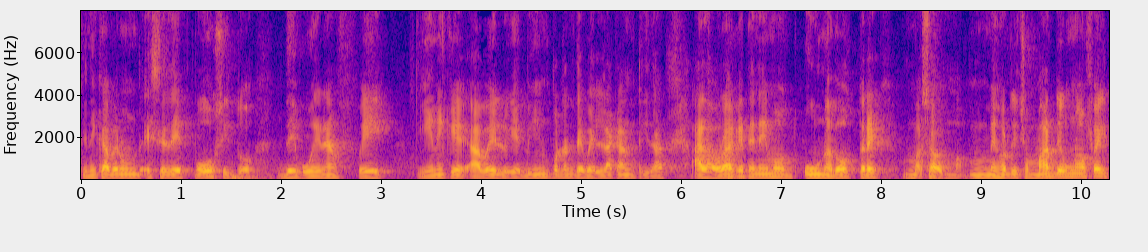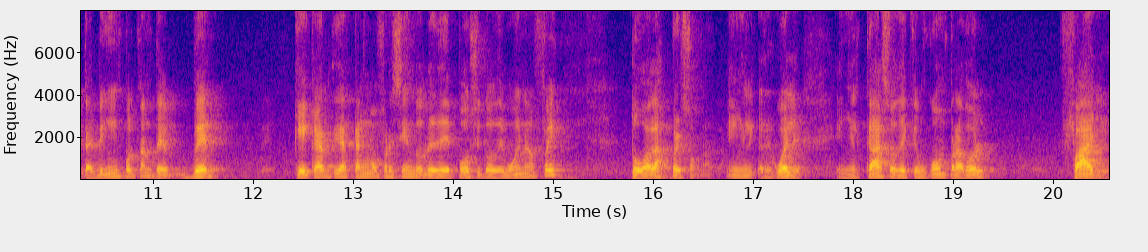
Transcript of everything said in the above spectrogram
tiene que haber un, ese depósito de buena fe. Tiene que haberlo y es bien importante ver la cantidad. A la hora que tenemos una, dos, tres, o sea, mejor dicho, más de una oferta, es bien importante ver qué cantidad están ofreciendo de depósito de buena fe todas las personas. En recuerde, en el caso de que un comprador falle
